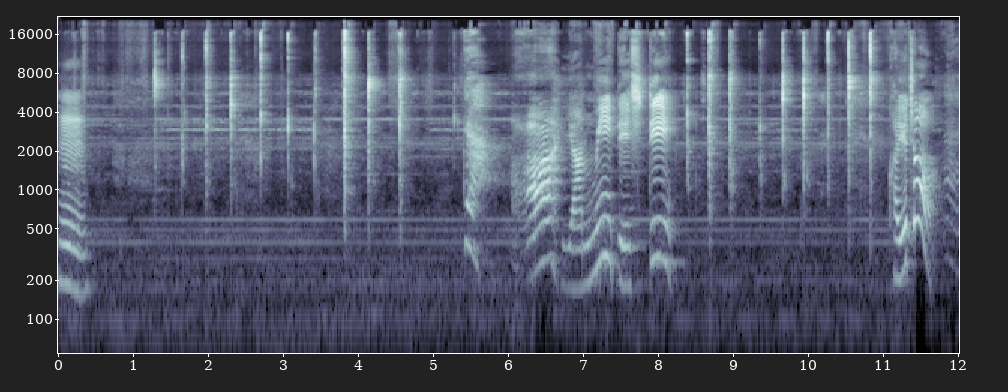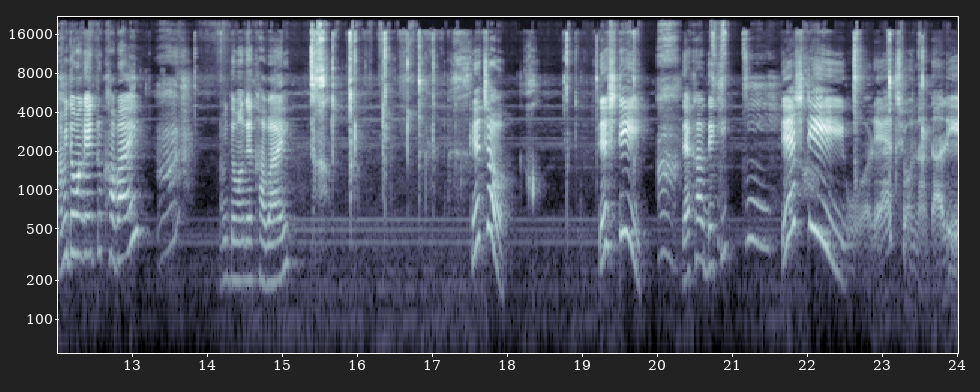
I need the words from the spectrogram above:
হুম। আহ ইয়ামি টেস্টি খাইয়েছো? আমি তোমাকে একটু খাবাই। আমি তোমাকে খাবাই। খেয়েছো? টেস্টি দেখাও দেখি। টেস্টি ওরে সোনাটা রে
